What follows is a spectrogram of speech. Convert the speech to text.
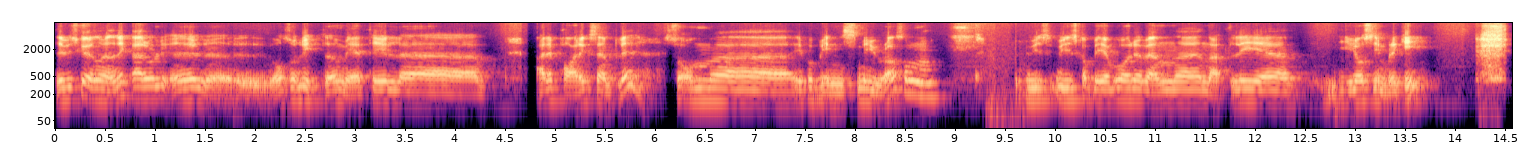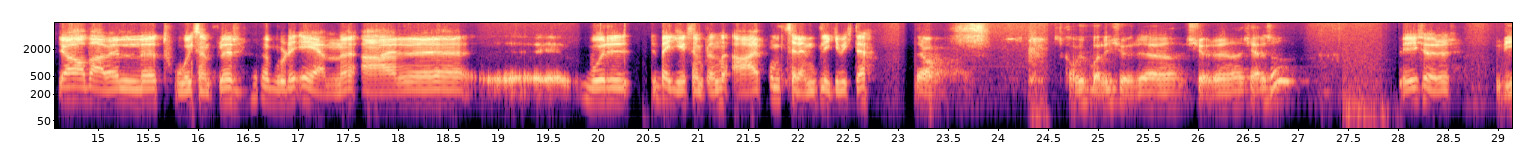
Det vi skal gjøre nå, Henrik, er å eh, også lytte mer til eh, er et par eksempler som eh, i forbindelse med jula som vi, vi skal be vår venn Natalie gi oss innblikk i. Ja, det er vel to eksempler. Hvor det ene er Hvor begge eksemplene er omtrent like viktige. Ja. Skal vi bare kjøre, kjøre kjære sånn? Vi kjører. Vi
